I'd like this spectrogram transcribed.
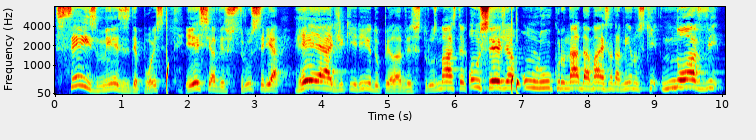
seis meses depois, esse avestruz seria readquirido pela Avestruz Master, ou seja, um lucro nada mais nada menos que 9 1%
